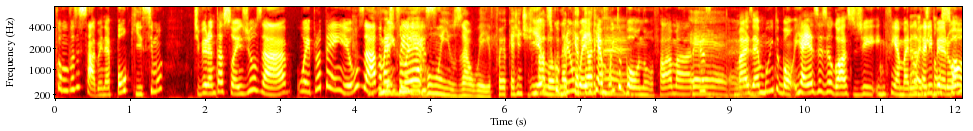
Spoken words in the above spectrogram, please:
como vocês sabem, né, pouquíssimo tive orientações de usar whey protein. Eu usava mas bem feliz. Mas não é ruim usar whey. Foi o que a gente e falou, eu descobri né? um whey que é muito bom. Não vou falar marcas. É, mas é. é muito bom. E aí, às vezes, eu gosto de... Enfim, a Marina não, até liberou...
